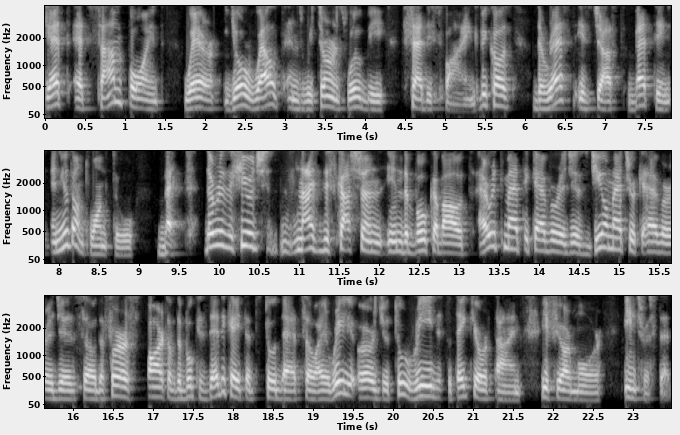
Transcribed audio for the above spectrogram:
get at some point where your wealth and returns will be satisfying because the rest is just betting and you don't want to bet. There is a huge, nice discussion in the book about arithmetic averages, geometric averages. So the first part of the book is dedicated to that. So I really urge you to read, to take your time if you are more interested.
